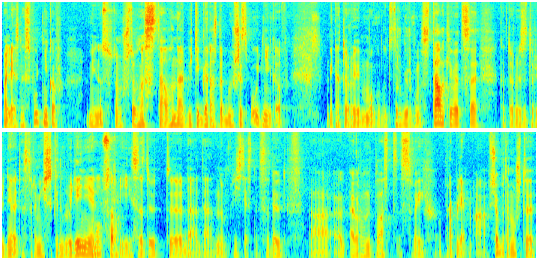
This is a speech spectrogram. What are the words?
полезных спутников. Минус в том, что у нас стало на орбите гораздо больше спутников, которые могут друг с другом сталкиваться, которые затрудняют астрономические наблюдения Мусор. и создают, э, да, да, ну, естественно, создают э, огромный пласт своих проблем. А все потому, что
